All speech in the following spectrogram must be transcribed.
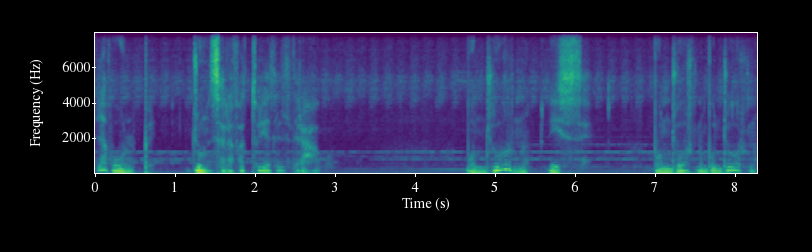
la volpe giunse alla fattoria del drago. Buongiorno, disse. Buongiorno, buongiorno,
